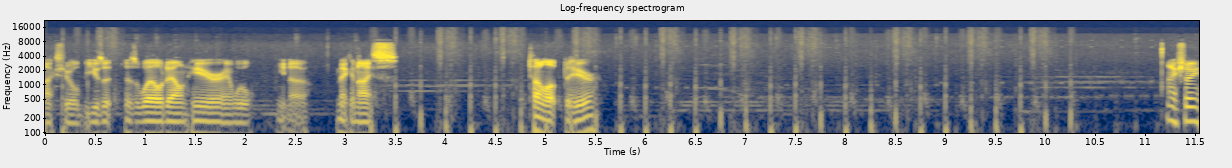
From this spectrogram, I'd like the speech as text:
Actually, we'll use it as well down here, and we'll, you know, make a nice tunnel up to here. Actually,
